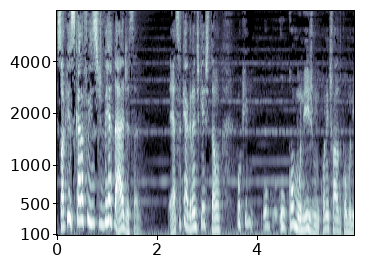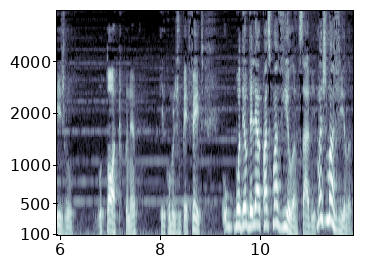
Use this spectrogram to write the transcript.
Só que esse cara fez isso de verdade, sabe? Essa que é a grande questão. Porque o, o comunismo, quando a gente fala do comunismo utópico, né? Aquele comunismo perfeito, o modelo dele é quase que uma vila, sabe? Imagina uma vila.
